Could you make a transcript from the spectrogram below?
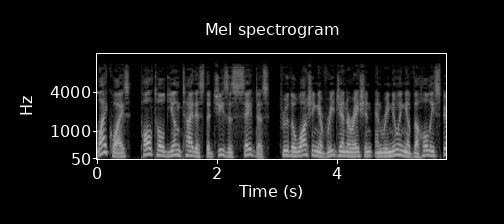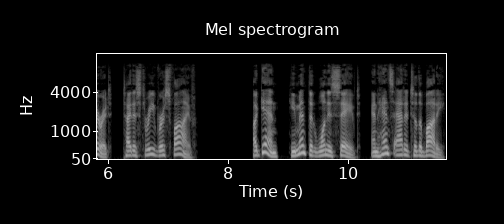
Likewise, Paul told young Titus that Jesus saved us through the washing of regeneration and renewing of the Holy Spirit, Titus 3 verse 5. Again, he meant that one is saved, and hence added to the body,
